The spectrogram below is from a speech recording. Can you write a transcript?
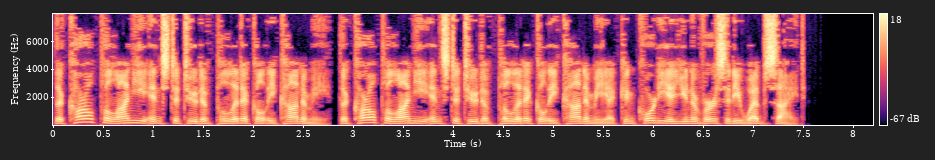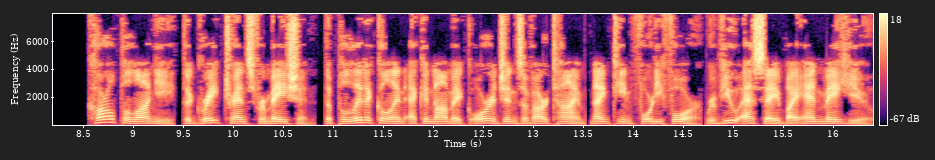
The Karl Polanyi Institute of Political Economy, the Karl Polanyi Institute of Political Economy at Concordia University website Karl Polanyi, The Great Transformation, The Political and Economic Origins of Our Time 1944 review essay by Anne Mayhew,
